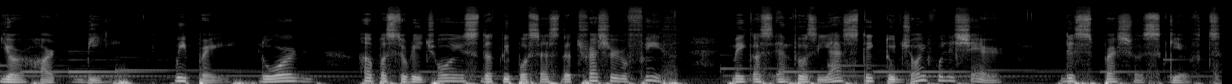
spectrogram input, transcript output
your heart be. We pray, Lord, help us to rejoice that we possess the treasure of faith. Make us enthusiastic to joyfully share this precious gift.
